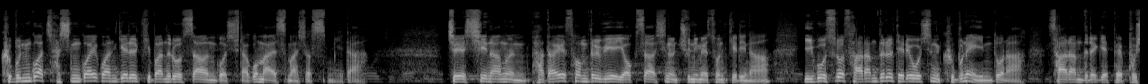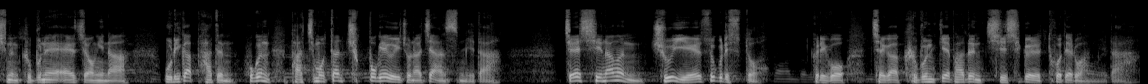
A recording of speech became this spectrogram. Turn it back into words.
그분과 자신과의 관계를 기반으로 쌓은 것이라고 말씀하셨습니다. 제 신앙은 바다의 섬들 위에 역사하시는 주님의 손길이나 이곳으로 사람들을 데려오신 그분의 인도나 사람들에게 베푸시는 그분의 애정이나 우리가 받은 혹은 받지 못한 축복에 의존하지 않습니다. 제 신앙은 주 예수 그리스도 그리고 제가 그분께 받은 지식을 토대로 합니다.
